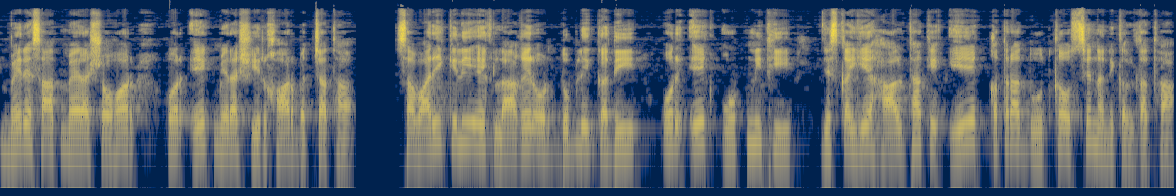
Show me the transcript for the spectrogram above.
میرے ساتھ میرا شوہر اور ایک میرا شیرخوار بچہ تھا۔ سواری کے لیے ایک لاغر اور دبلی گدھی اور ایک اونٹنی تھی جس کا یہ حال تھا کہ ایک قطرہ دودھ کا اس سے نہ نکلتا تھا۔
